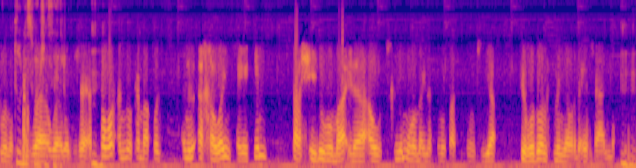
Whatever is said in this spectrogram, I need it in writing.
تونس, تونس والجزائر. اتصور أنه كما قلت أن الأخوين سيتم ترحيلهما إلى أو تسليمهما إلى السلطات التونسية في غضون 48 ساعة المقبله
